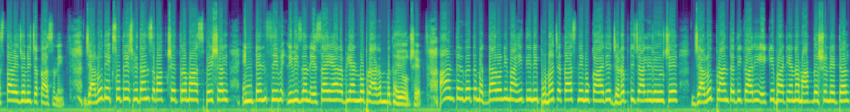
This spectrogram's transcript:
દસ્તાવેજોની ચકાસણી. જાલોદ એકસો ત્રીસ વિધાનસભા ક્ષેત્રમાં સ્પેશિયલ ઇન્ટેન્સિવ રિવિઝન એસઆઈઆર અભિયાનનો પ્રારંભ થયો છે. આ અંતર્ગત મતદારોની માહિતીની પુનઃ ચકાસણીનું કાર્ય ઝડપથી ચાલી રહ્યું છે. જાલોદ પ્રાંત અધિકારી એ કે ભાટિયાના માર્ગદર્શન હેઠળ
